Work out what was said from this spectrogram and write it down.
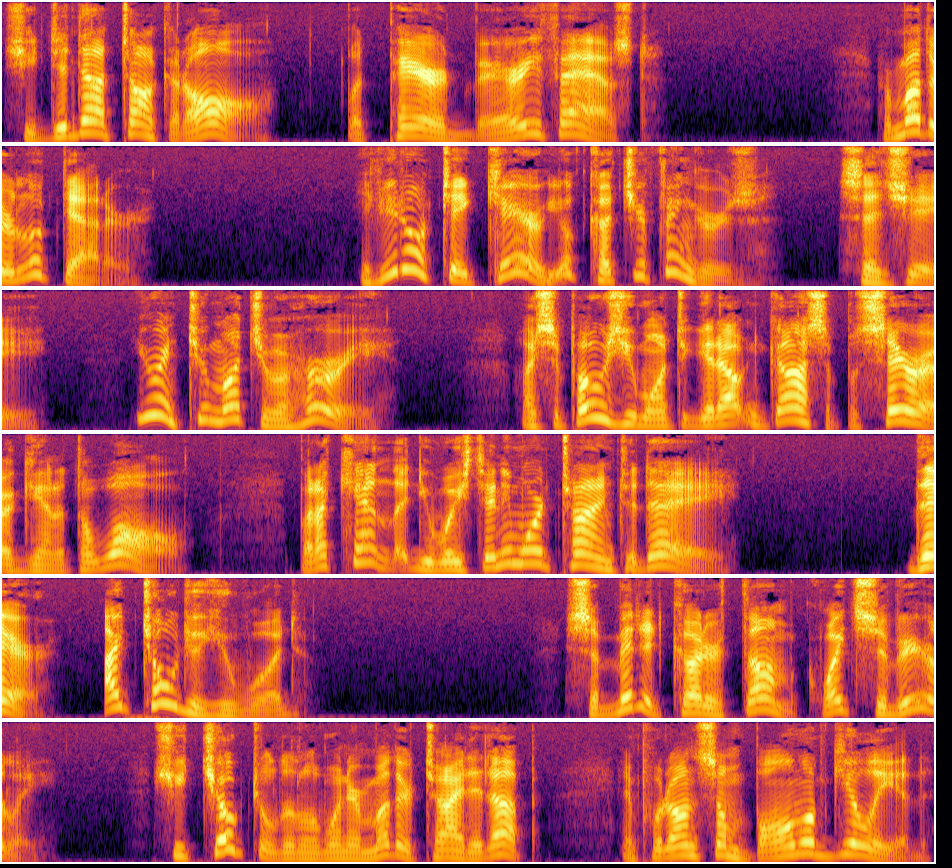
She did not talk at all, but pared very fast. Her mother looked at her. If you don't take care, you'll cut your fingers, said she. You're in too much of a hurry. I suppose you want to get out and gossip with Sarah again at the wall, but I can't let you waste any more time today. There, I told you you would. Submit had cut her thumb quite severely. She choked a little when her mother tied it up and put on some balm of Gilead,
